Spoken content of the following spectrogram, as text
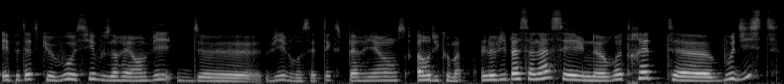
et peut-être que vous aussi vous aurez envie de vivre cette expérience hors du commun. Le Vipassana c'est une retraite euh, bouddhiste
